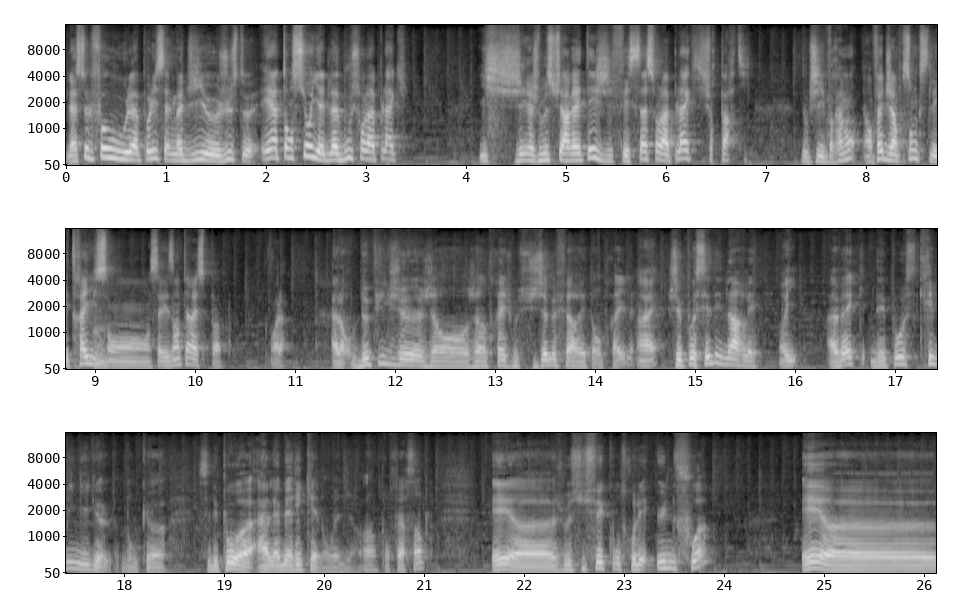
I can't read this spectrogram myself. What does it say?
La seule fois où la police, elle m'a dit juste Et attention, il y a de la boue sur la plaque. Je me suis arrêté, j'ai fait ça sur la plaque, je suis reparti. Donc j'ai vraiment. En fait, j'ai l'impression que les trails, ils sont- ça les intéresse pas. Alors depuis que j'ai un, trail, je me suis jamais fait arrêter en trail. Ouais. J'ai possédé une Harley. Oui. Avec des pots Screaming Eagle. Donc euh, c'est des pots euh, à l'américaine, on va dire, hein, pour faire simple. Et euh, je me suis fait contrôler une fois. Et euh,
